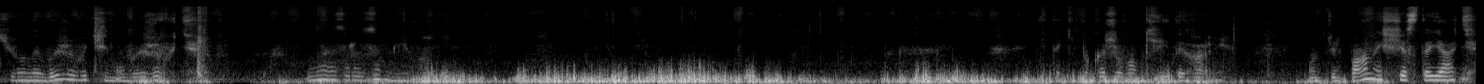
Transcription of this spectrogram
Чи вони виживуть, чи не виживуть. Не зрозуміло. І такі покажу вам квіти гарні. Вон тюльпани ще стоять.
